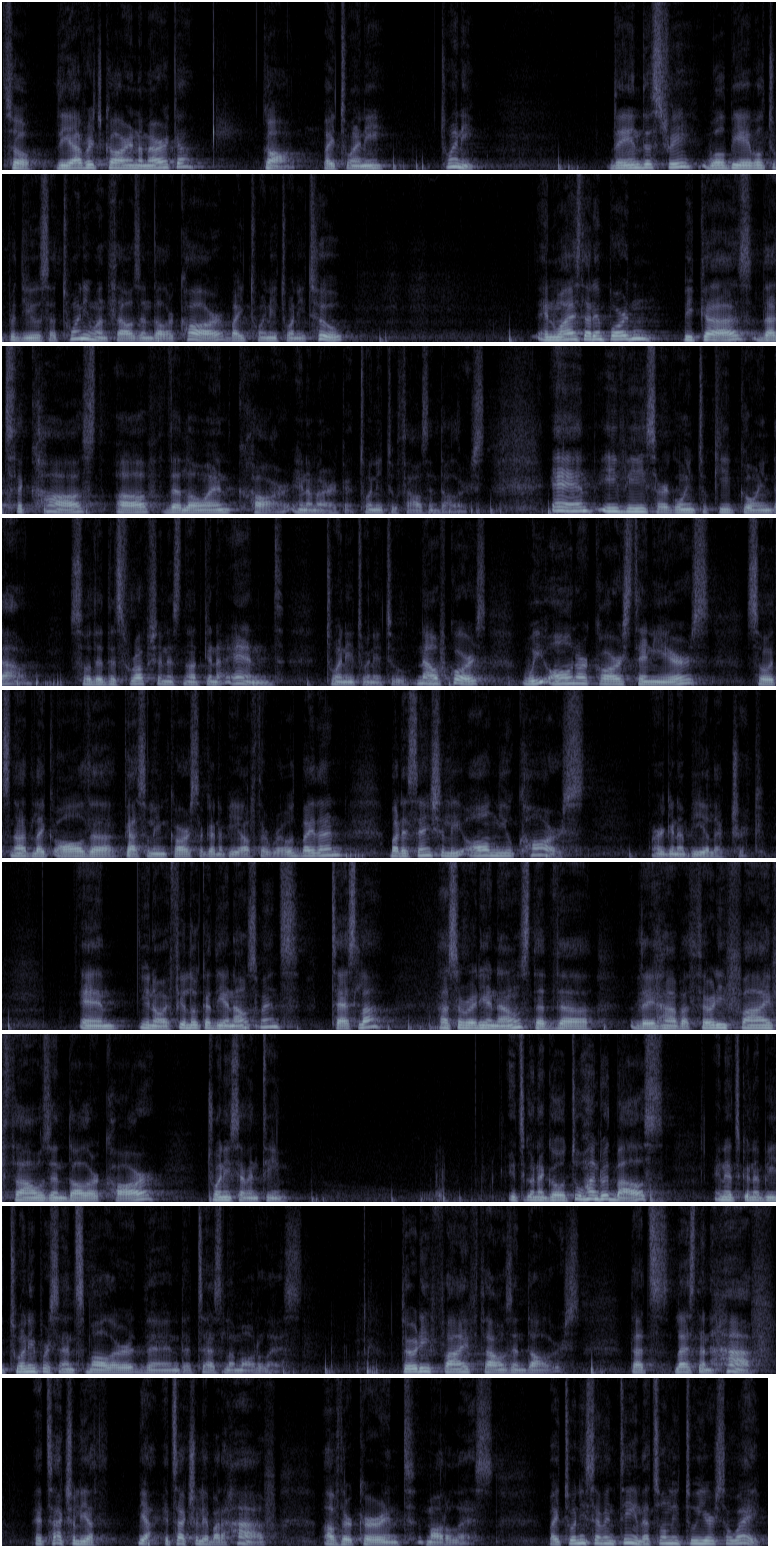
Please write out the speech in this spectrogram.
So, the average car in America, gone by 2020. The industry will be able to produce a $21,000 car by 2022. And why is that important? Because that's the cost of the low end car in America, $22,000. And EVs are going to keep going down. So the disruption is not going to end 2022. Now, of course, we own our cars 10 years, so it's not like all the gasoline cars are going to be off the road by then, but essentially all new cars are going to be electric. And you know, if you look at the announcements, Tesla has already announced that the, they have a $35,000 car 2017 it's going to go 200 miles, and it's going to be 20% smaller than the Tesla Model S. $35,000. That's less than half. It's actually a, yeah, it's actually about a half of their current Model S. By 2017, that's only two years away.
